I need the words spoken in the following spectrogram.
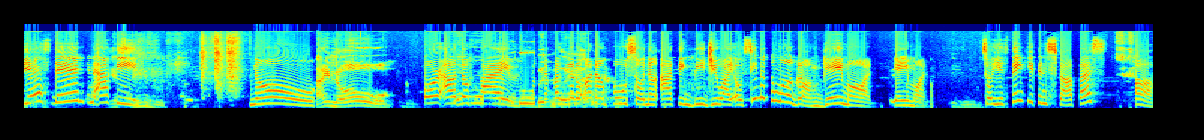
yes din, in Aki. No. I know. 4 out of 5 Good sa paglaruan ng puso ng ating BGYO. Sino itong mga grong? Game on. Game on. So you think you can stop us? Oh,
